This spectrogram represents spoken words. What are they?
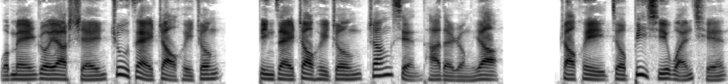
我们若要神住在召会中，并在召会中彰显他的荣耀，召会就必须完全。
